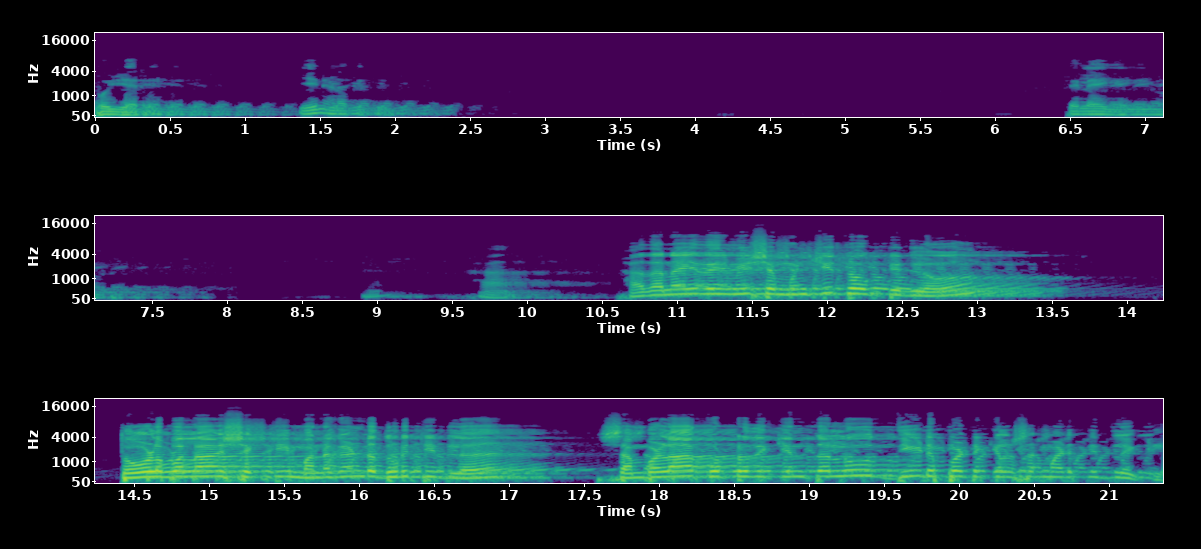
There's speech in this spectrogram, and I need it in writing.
ಪೂಜಾರಿ ಏನು ಹೇಳಕತ್ತೀವಿ ತಲೆಗೆ ಹದಿನೈದು ನಿಮಿಷ ಮುಂಚಿತ ಹೋಗ್ತಿದ್ಲು, ತೋಳ್ಬಲ ಶಕ್ತಿ ಮನಗಂಡ ದುಡಿತಿದ್ಲ, ಸಂಬಳ ಕೊಟ್ಟದಕ್ಕಿಂತಲೂ ದೀಡಪಟ್ಟು ಕೆಲಸ ಮಾಡ್ತಿದ್ಲಕ್ಕಿ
